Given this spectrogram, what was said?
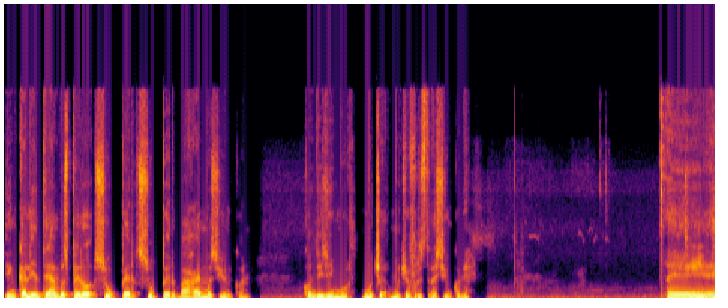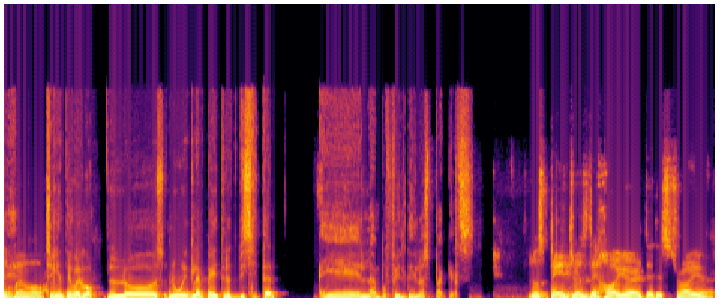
en, caliente ambos, pero súper, súper baja emoción con, con DJ Moore, mucha, mucha frustración con él. siguiente eh, juego. Siguiente juego. Los New England Patriots visitan el Lambeau Field de los Packers. Los Patriots de Hoyer, de Destroyer.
